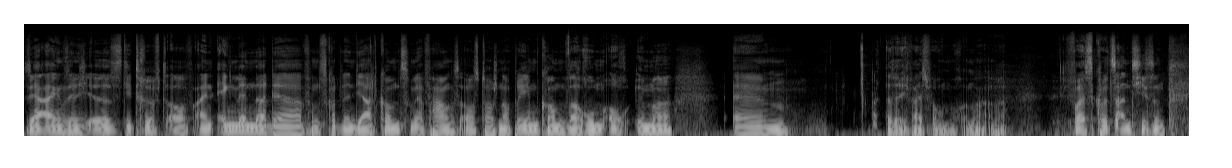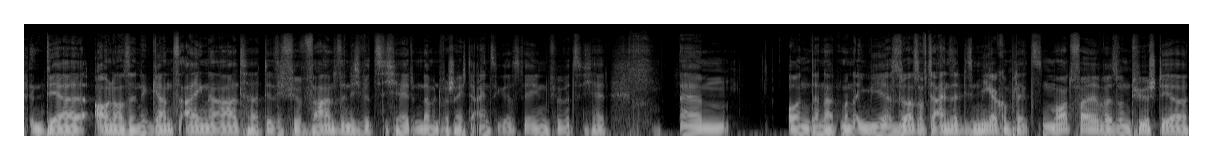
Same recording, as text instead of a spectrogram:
sehr eigensinnig ist, die trifft auf einen Engländer, der vom Scotland Yard kommt, zum Erfahrungsaustausch nach Bremen kommt, warum auch immer. Ähm, also ich weiß warum auch immer, aber ich wollte es kurz anteasern, der auch noch seine ganz eigene Art hat, der sich für wahnsinnig witzig hält und damit wahrscheinlich der Einzige ist, der ihn für witzig hält. Ähm, und dann hat man irgendwie, also du hast auf der einen Seite diesen mega komplexen Mordfall, weil so ein Türsteher,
